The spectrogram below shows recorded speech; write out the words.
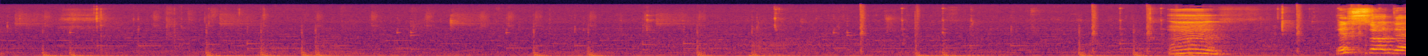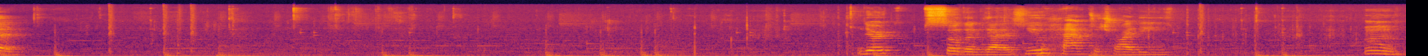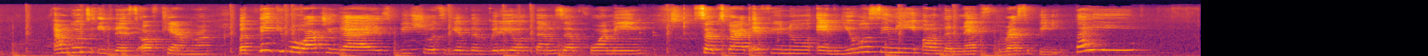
Mmm. It's so good. They're so good, guys. You have to try these. Mmm. I'm going to eat this off camera. But thank you for watching, guys. Be sure to give the video a thumbs up for me. Subscribe if you're new. And you will see me on the next recipe. Bye.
